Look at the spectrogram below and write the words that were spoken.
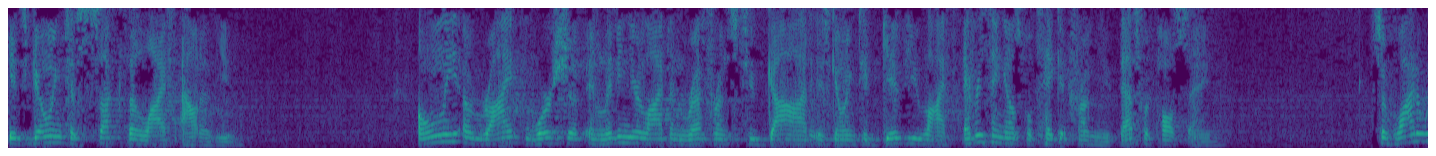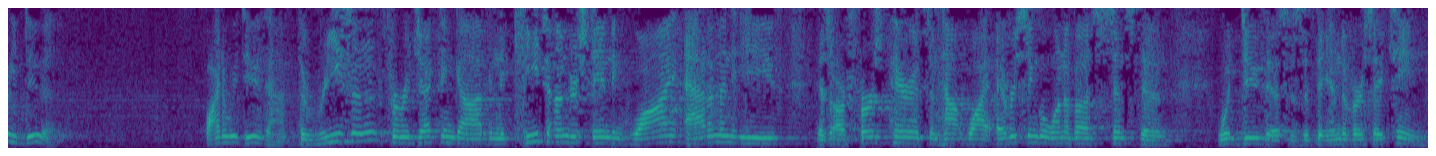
It's going to suck the life out of you. Only a right worship and living your life in reference to God is going to give you life. Everything else will take it from you. That's what Paul's saying. So, why do we do it? Why do we do that? The reason for rejecting God and the key to understanding why Adam and Eve, as our first parents, and how, why every single one of us since then would do this is at the end of verse 18.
